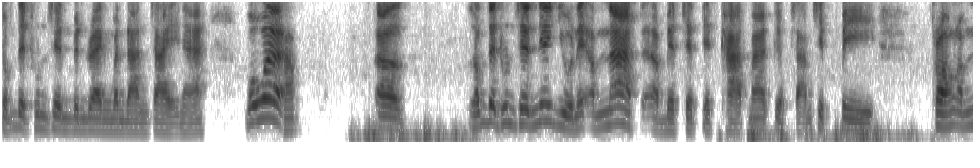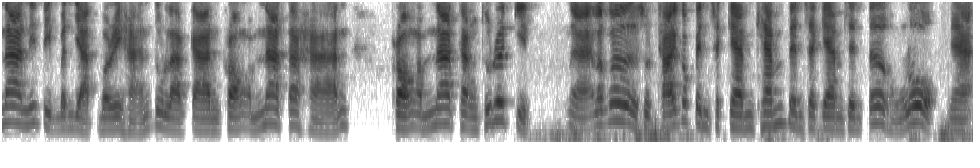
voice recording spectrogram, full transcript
สมเด็จทุนเซนเป็นแรงบันดาลใจนะ เพราะว่าครับเอ่อสมเด็จทุนเซนเนี่ยอยู่ในอำนาจเอ่อเบ็ดเสร็จเด็ดขาดมาเกือบ 30 ปี ครองอำนาจนิติบัญญัติบริหารตุลาการ ครองอำนาจทหาร ครองอำนาจทางธุรกิจนะแล้วก็สุดท้ายก็เป็นสแกมแคมป์เป็นสแกมเซ็นเตอร์ของโลกนะฮะ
